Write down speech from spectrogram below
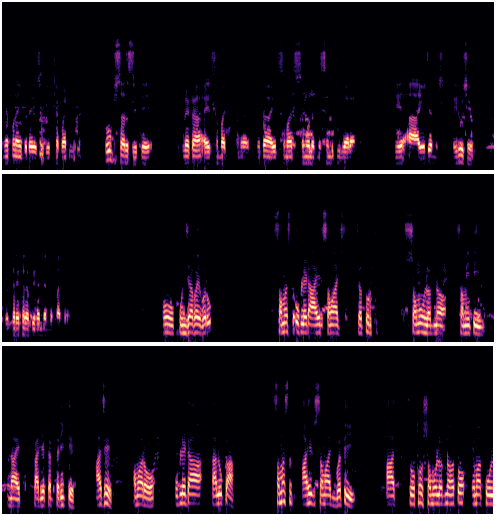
એને પણ અહીં બધાએ શુભેચ્છા પાઠવી છે ખૂબ સરસ રીતે ઉપલેટા આહિર સમાજ અને ઉપલેટા આહિર સમાજ સમૂહ લગ્ન સમિતિ દ્વારા જે આ આયોજન કર્યું છે, એ ખરેખર અભિનંદનને પાત્ર. હું પુંજાભાઈ વરુ સમસ્ત ઉપલેટા આહિર સમાજ ચતુર્થ સમૂહ લગ્ન સમિતિના એક કાર્યકર તરીકે આજે અમારો ઉપલેટા તાલુકા સમસ્ત આહિર સમાજ વતી આ ચોથો સમૂહ લગ્ન હતો. એમાં કુલ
